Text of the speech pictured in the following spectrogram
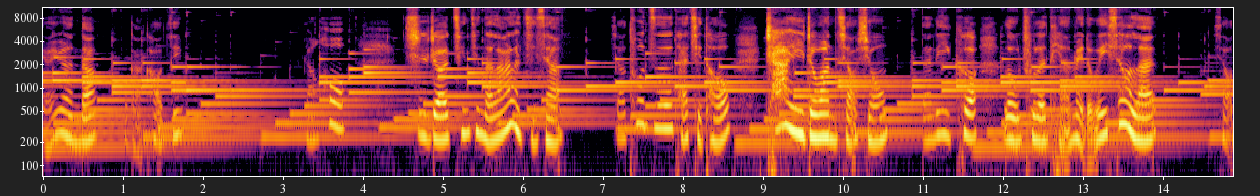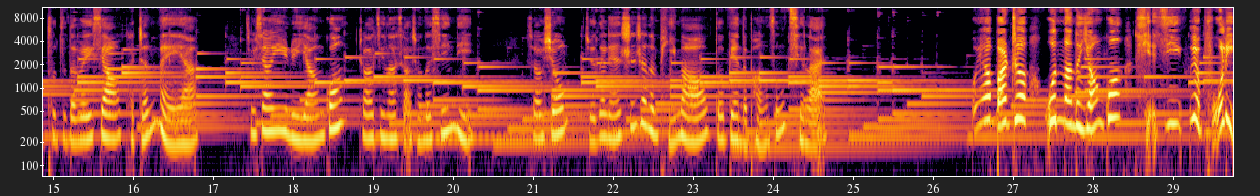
远远的，不敢靠近。然后试着轻轻地拉了几下，小兔子抬起头，诧异着望着小熊。但立刻露出了甜美的微笑来。小兔子的微笑可真美呀，就像一缕阳光照进了小熊的心里。小熊觉得连身上的皮毛都变得蓬松起来。我要把这温暖的阳光写进乐谱里。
